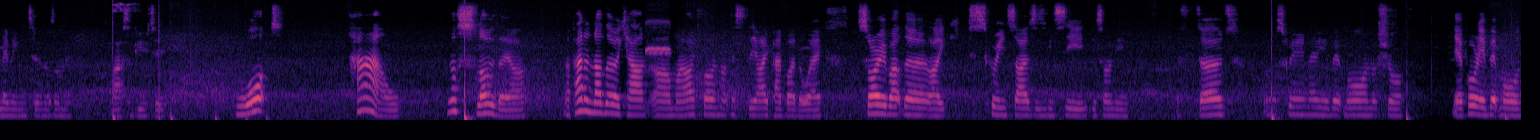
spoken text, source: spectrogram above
Leamington or something. Oh, that's a beauty. What? How? Look how slow they are. I've had another account on my iPhone. Not this is the iPad, by the way. Sorry about the like screen size. As you can see, it's only a third of the screen, maybe a bit more. I'm not sure. Yeah, probably a bit more.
